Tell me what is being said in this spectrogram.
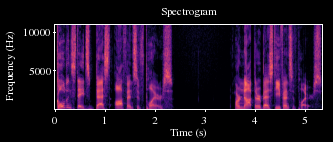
Golden State's best offensive players are not their best defensive players.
